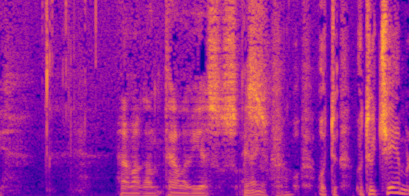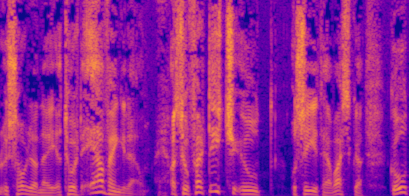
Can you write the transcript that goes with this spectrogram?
i, här man kan tala av Jesus. Ja, ja. Och, du, och du kommer i sorgen dig, jag tror att det är vänger av. Alltså, du färt inte ut och säger till henne, god,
